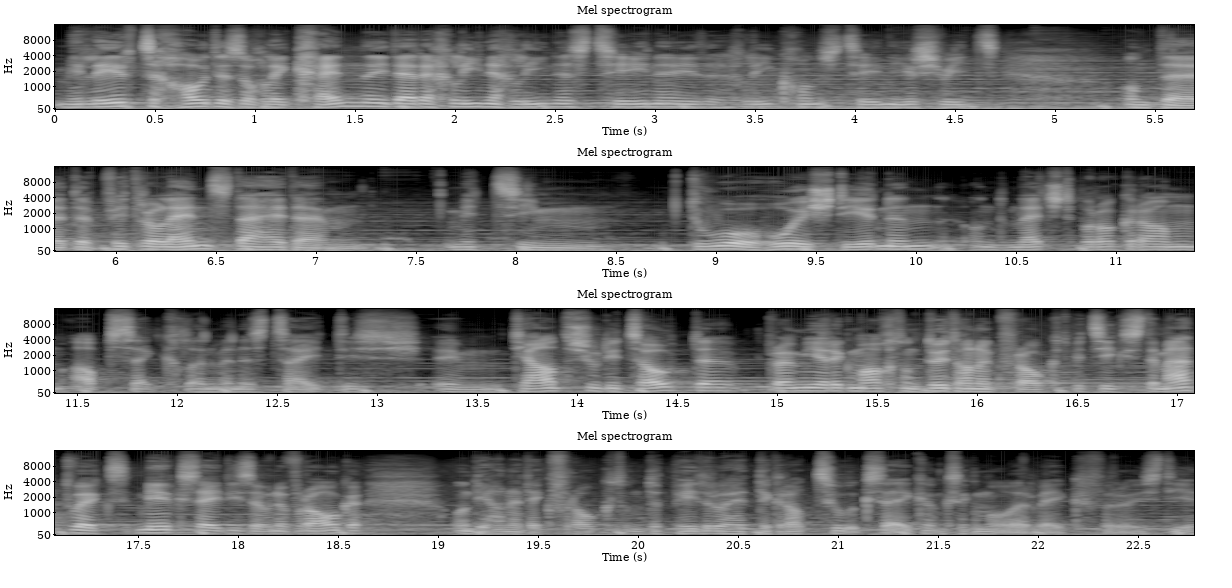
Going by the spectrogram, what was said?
Man lernt sich halt so ein bisschen kennen in dieser kleinen, kleinen Szene, in der Kleinkunstszene in der Schweiz. Und äh, der Pedro Lenz der hat ähm, mit seinem Duo Hohe Stirnen und im letzten Programm Absäckeln, wenn es Zeit ist, im Theaterstudio Zoten Premiere gemacht und dort habe ich gefragt, beziehungsweise der Matt hat mir gesagt, ich soll ihn fragen und ich habe ihn gefragt und der Pedro hat gerade zugesagt und gesagt, mal weg für uns die,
